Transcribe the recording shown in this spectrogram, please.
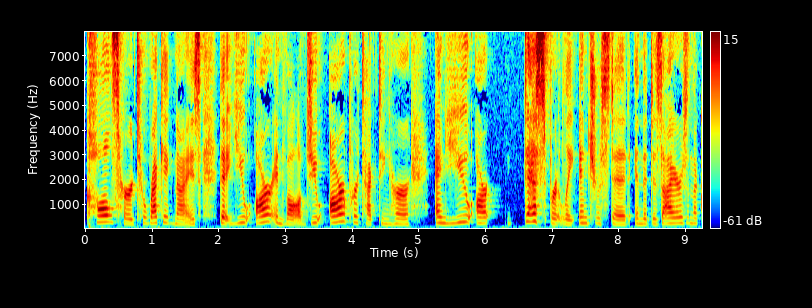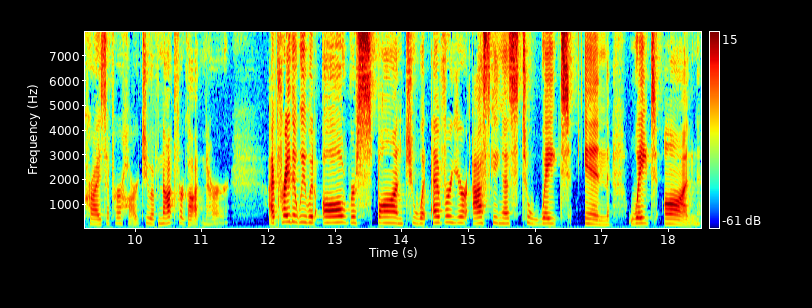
calls her to recognize that you are involved, you are protecting her, and you are desperately interested in the desires and the cries of her heart. You have not forgotten her. I pray that we would all respond to whatever you're asking us to wait in, wait on,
